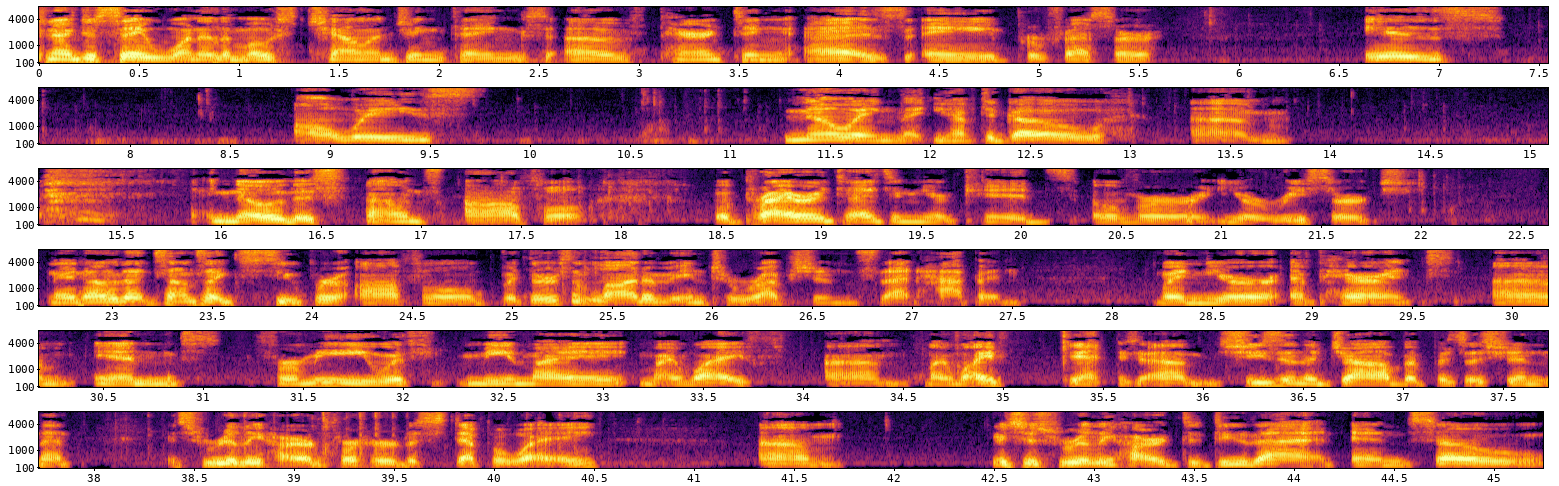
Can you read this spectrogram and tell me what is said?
Can I just say one of the most challenging things of parenting as a professor is always knowing that you have to go. Um, I know this sounds awful, but prioritizing your kids over your research. And I know that sounds like super awful, but there's a lot of interruptions that happen when you're a parent. Um, and for me, with me and my my wife, um, my wife can't. Um, she's in a job, a position that it's really hard for her to step away. Um, it's just really hard to do that, and so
